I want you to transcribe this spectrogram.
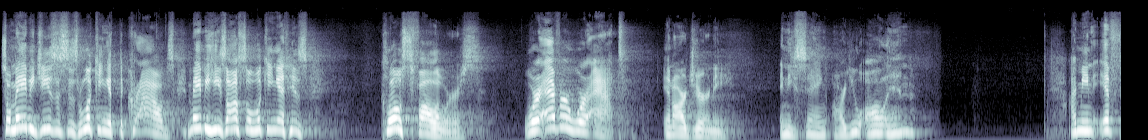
So maybe Jesus is looking at the crowds. Maybe he's also looking at his close followers, wherever we're at in our journey. And he's saying, Are you all in? I mean, if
